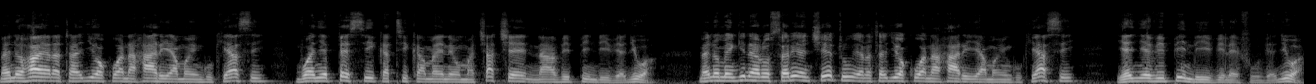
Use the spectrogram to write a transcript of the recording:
Maeneo haya yanatarajiwa kuwa na hali ya mawingu kiasi mvua nyepesi katika maeneo machache na vipindi vya jua maeneo mengine ya Rosaria nchi yetu yanatarajiwa kuwa na hali ya mawingu kiasi yenye vipindi virefu vya jua.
